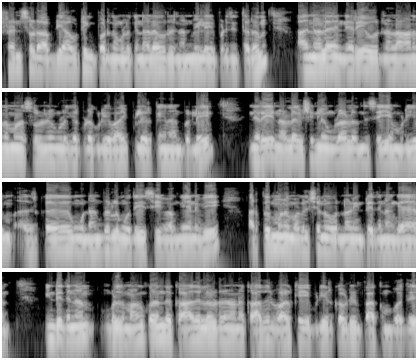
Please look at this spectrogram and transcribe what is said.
ஃப்ரெண்ட்ஸோட அப்படியே அவுட்டிங் போகிறது உங்களுக்கு நல்ல ஒரு நன்மைகளை ஏற்படுத்தி தரும். அதனால நிறைய ஒரு நல்ல ஆனந்தமான சூழ்நிலை உங்களுக்கு ஏற்படக்கூடிய வாய்ப்புகள் இருக்குங்க நண்பர்களே. நிறைய நல்ல விஷயங்களை உங்களால் வந்து செய்ய முடியும். அதற்காக உங்கள் நண்பர்களும் உதவி செய்வாங்க. எனவே அற்புதமான மகிழ்ச்சியான ஒரு நாள் இன்றைய தினங்க. இன்றைய தினம் உங்களது மனம் குறைந்த காதலுடனான காதல் வாழ்க்கை எப்படி இருக்கும் அப்படின்னு பார்க்கும்போது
